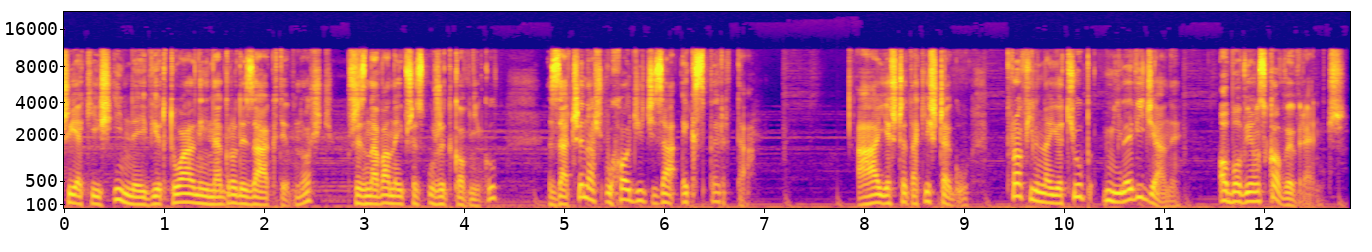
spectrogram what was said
czy jakiejś innej wirtualnej nagrody za aktywność, przyznawanej przez użytkowników, zaczynasz uchodzić za eksperta. A jeszcze taki szczegół: profil na YouTube mile widziany, obowiązkowy wręcz.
